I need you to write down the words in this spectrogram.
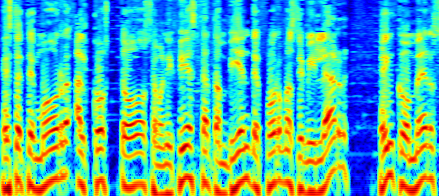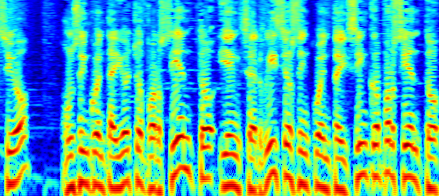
Este temor al costo se manifiesta también de forma similar en comercio, un 58% y en servicios 55%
